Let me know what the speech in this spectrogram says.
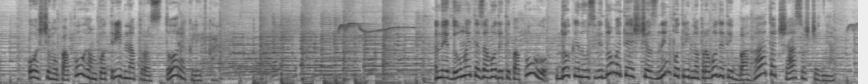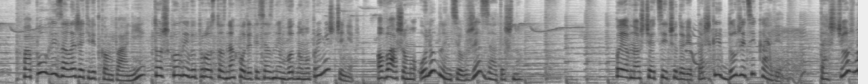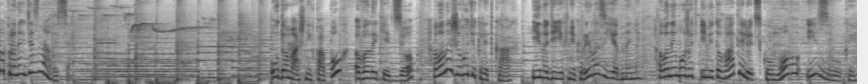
Ось чому папугам потрібна простора клітка. Не думайте заводити папугу, доки не усвідомите, що з ним потрібно проводити багато часу щодня. Папуги залежать від компанії, тож коли ви просто знаходитеся з ним в одному приміщенні, вашому улюбленцю вже затишно. Певно, що ці чудові пташки дуже цікаві. Та що ж ми про них дізналися? У домашніх папуг великий дзьоб, вони живуть у клітках, іноді їхні крила з'єднані. Вони можуть імітувати людську мову і звуки.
